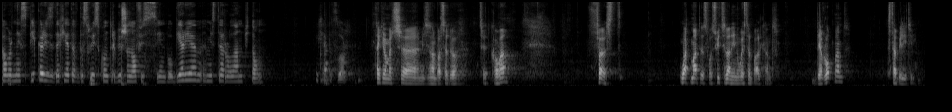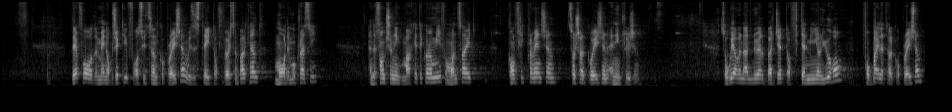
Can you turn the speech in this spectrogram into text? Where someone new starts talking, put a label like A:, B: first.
A: Our next speaker is the head of the Swiss Contribution Office in Bulgaria, Mr. Roland Python. You have the floor.
B: Thank you very much, uh, Mrs. Ambassador Cvetkova. First, what matters for Switzerland in Western Balkans? Development, stability. Therefore, the main objective for Switzerland cooperation with the state of Western Balkans, more democracy, and a functioning market economy from one side, conflict prevention, social cohesion, and inclusion. So we have an annual budget of 10 million euro for bilateral cooperation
